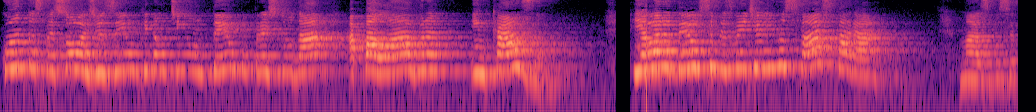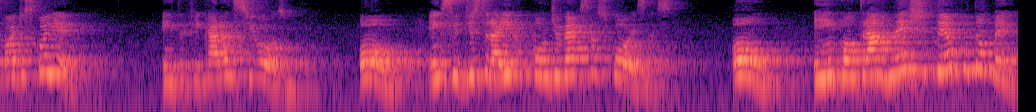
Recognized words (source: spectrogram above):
Quantas pessoas diziam que não tinham tempo para estudar a palavra em casa? E agora Deus simplesmente ele nos faz parar mas você pode escolher entre ficar ansioso ou em se distrair com diversas coisas, ou em encontrar neste tempo também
